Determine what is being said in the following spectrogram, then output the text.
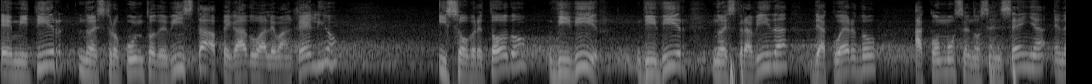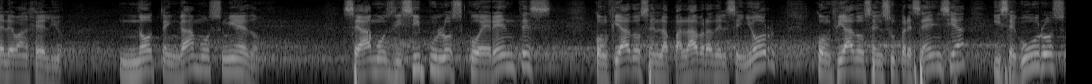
emitir nuestro punto de vista apegado al Evangelio y sobre todo vivir, vivir nuestra vida de acuerdo a cómo se nos enseña en el Evangelio. No tengamos miedo, seamos discípulos coherentes, confiados en la palabra del Señor, confiados en su presencia y seguros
